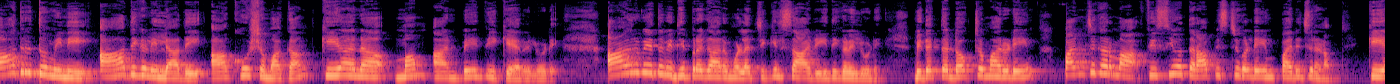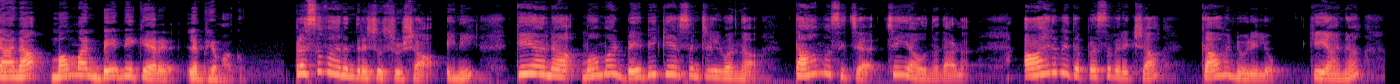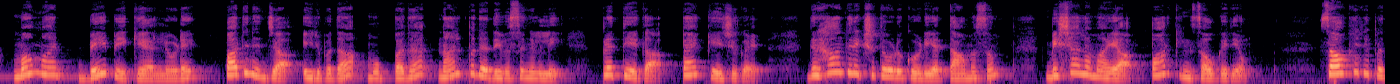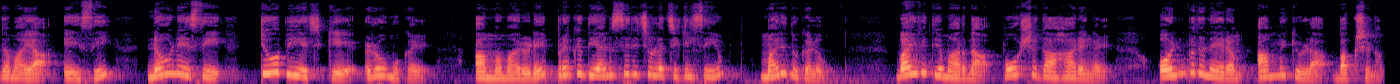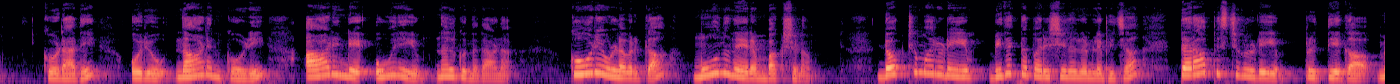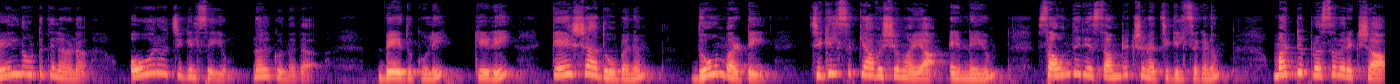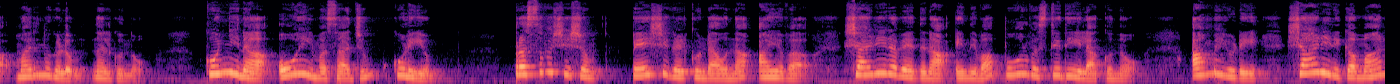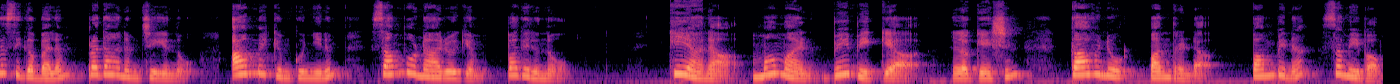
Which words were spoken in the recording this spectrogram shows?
മാതൃത്വം ഇനി ആദികളില്ലാതെ ആഘോഷമാക്കാം കിയാന മം ആൻഡ് ബേബി കെയറിലൂടെ. ആയുർവേദ വിധി പ്രകാരമുള്ള ചികിത്സാ രീതികളിലൂടെ വിദഗ്ധ ഡോക്ടർമാരുടെയും പഞ്ചകർമ്മ ഫിസിയോതെറാപ്പിസ്റ്റുകളുടെയും പരിചരണം കിയാന മം ആൻഡ് ബേബി കെയറിൽ ലഭ്യമാകും. പ്രസവാനന്തര ശുശ്രൂഷ. ഇനി Kiana mom and baby care സെന്ററിൽ വന്ന് താമസിച്ച് ചെയ്യാവുന്നതാണ്. ആയുർവേദ പ്രസവരക്ഷ കാവന്നൂരിലും. കിയാന ആൻഡ് ബേബി കെയറിലൂടെ. പതിനഞ്ച് ഇരുപത് മുപ്പത് നാൽപ്പത് ദിവസങ്ങളിലെ പ്രത്യേക പാക്കേജുകൾ. ഗൃഹാന്തരീക്ഷത്തോടു കൂടിയ താമസം വിശാലമായ പാർക്കിംഗ് സൗകര്യം. സൗകര്യപ്രദമായ A C non A C two B H K റൂമുകൾ. അമ്മമാരുടെ പ്രകൃതി അനുസരിച്ചുള്ള ചികിത്സയും മരുന്നുകളും. വൈവിധ്യമാർന്ന പോഷകാഹാരങ്ങൾ. ഒൻപത് നേരം അമ്മയ്ക്കുള്ള ഭക്ഷണം. കൂടാതെ ഒരു നാടൻ കോഴി ആടിന്റെ ഊരയും നൽകുന്നതാണ്. കൂടെയുള്ളവർക്ക് മൂന്നു നേരം ഭക്ഷണം. ഡോക്ടർമാരുടെയും വിദഗ്ധ പരിശീലനം ലഭിച്ച തെറാപ്പിസ്റ്റുകളുടെയും പ്രത്യേക മേൽനോട്ടത്തിലാണ് ഓരോ ചികിത്സയും നൽകുന്നത്. വേദുകുളി കിഴി കേശാധൂപനം ധൂംവർട്ടി ചികിത്സയ്ക്കാവശ്യമായ എണ്ണയും സൗന്ദര്യ സംരക്ഷണ ചികിത്സകളും മറ്റു പ്രസവരക്ഷാ മരുന്നുകളും നൽകുന്നു. കുഞ്ഞിന് ഓയിൽ മസാജും കുളിയും. പ്രസവശേഷം പേശികൾക്കുണ്ടാവുന്ന അയവ് ശരീരവേദന എന്നിവ പൂർവസ്ഥിതിയിലാക്കുന്നു അമ്മയുടെ ശാരീരിക മാനസിക ബലം പ്രദാനം ചെയ്യുന്നു. അമ്മയ്ക്കും കുഞ്ഞിനും സമ്പൂർണ ആരോഗ്യം പകരുന്നു. Kiana mom and baby care. Location Kavanur പന്ത്രണ്ട് പമ്പിന് സമീപം.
